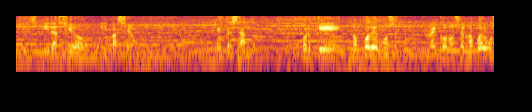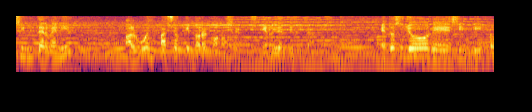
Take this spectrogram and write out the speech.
mi inspiración, mi pasión. Estresándome porque no podemos reconocer, no podemos intervenir algún espacio que no reconocemos, que no identificamos. Entonces yo les invito,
